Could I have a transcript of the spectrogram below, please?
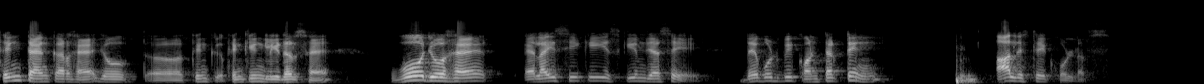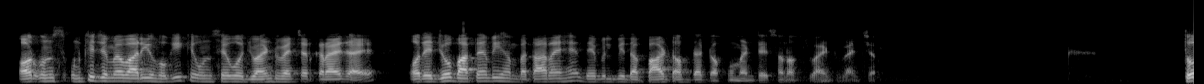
थिंक टैंकर है जो थिंक थिंकिंग लीडर्स हैं, वो जो है एलआईसी की स्कीम जैसे they would be contacting all stakeholders और उन, उनकी जिम्मेवारी होगी कि उनसे वो ज्वाइंट वेंचर कराया जाए, और ये जो बातें भी हम बता रहे हैं they will be the part of the documentation of joint venture तो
